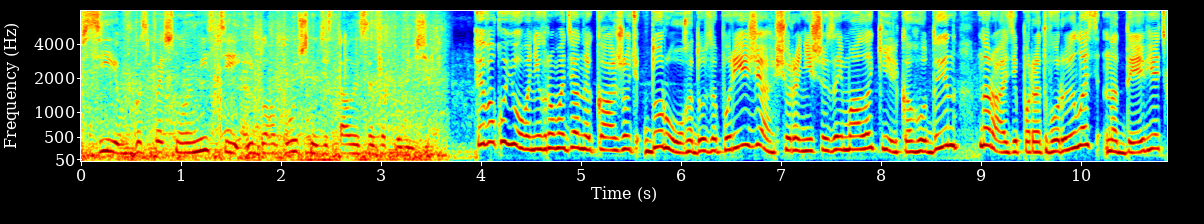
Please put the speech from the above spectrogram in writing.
Всі в безпечному місті і благополучно дісталися Запоріжжя. Евакуйовані громадяни кажуть, дорога до Запоріжжя, що раніше займала кілька годин, наразі перетворилась на 9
